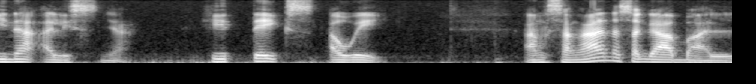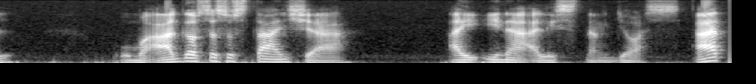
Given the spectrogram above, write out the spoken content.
Inaalis niya. He takes away. Ang sanga na sa gabal, umaagaw sa sustansya, ay inaalis ng Diyos. At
